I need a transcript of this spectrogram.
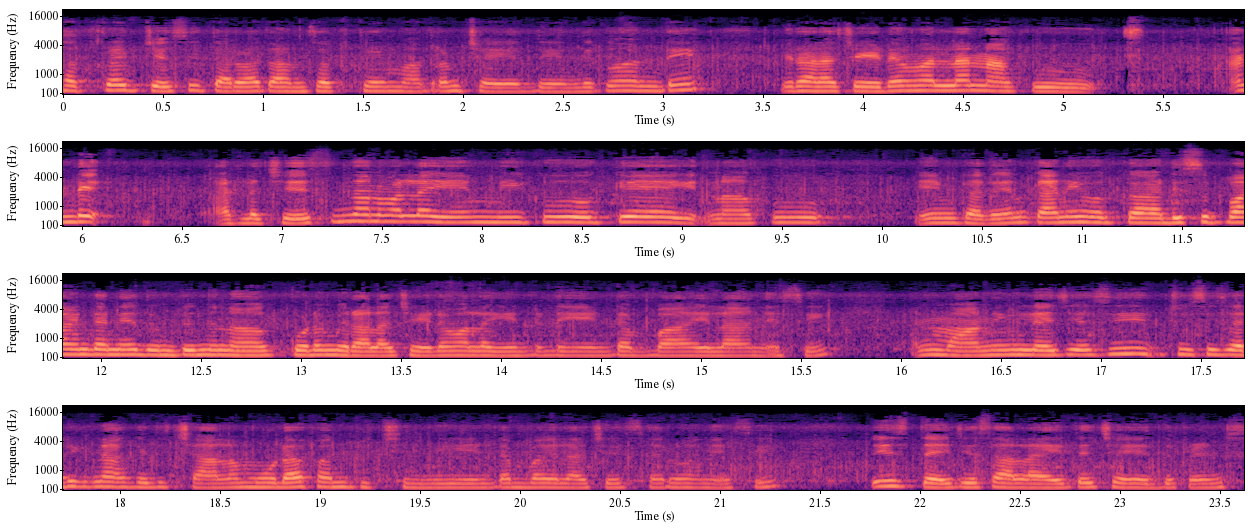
సబ్స్క్రైబ్ చేసి తర్వాత అన్సబ్స్క్రైబ్ మాత్రం చేయొద్దు. ఎందుకు అంటే మీరు అలా చేయడం వల్ల నాకు అంటే అట్లా చేసిన దానివల్ల ఏం మీకు ఓకే నాకు ఏం కాదు. కానీ కానీ ఒక డిసప్పాయింట్ అనేది ఉంటుంది. నాకు కూడా మీరు అలా చేయడం వల్ల ఏంటంటే ఏంటబ్బా ఇలా అనేసి. అండ్ మార్నింగ్ లేచేసి చూసేసరికి నాకు ఇది చాలా మూడ్ ఆఫ్ అనిపించింది. ఏంటబ్బా ఇలా చేశారు అనేసి. ప్లీజ్ దయచేసి అలా అయితే చేయొద్దు ఫ్రెండ్స్.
